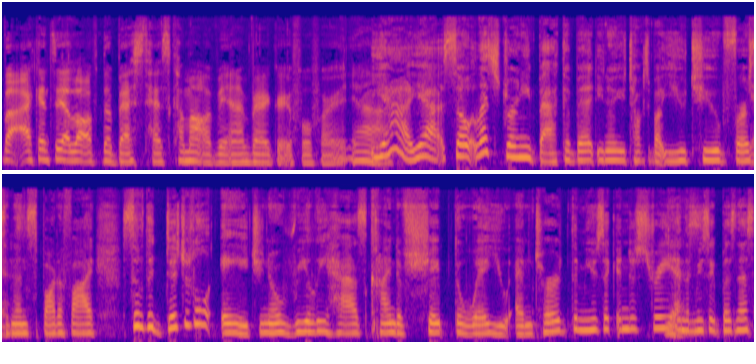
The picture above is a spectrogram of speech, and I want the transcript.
but i can say a lot of the best has come out of it and i'm very grateful for it. Yeah. Yeah, yeah. So let's journey back a bit. You know, you talked about YouTube first and then Spotify. So the digital age, you know, really has kind of shaped the way you entered the music industry and the music business.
